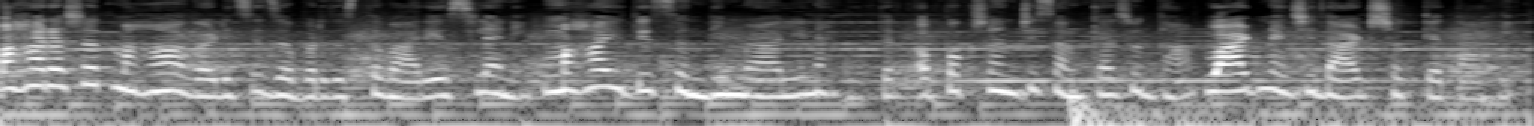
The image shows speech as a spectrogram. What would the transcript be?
महाराष्ट्रात महाआघाडीचे जबरदस्त वारे असल्याने महायुतीत संधी मिळाली नाही तर अपक्षांची संख्या सुद्धा वाढण्याची दाट शक्यता आहे.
